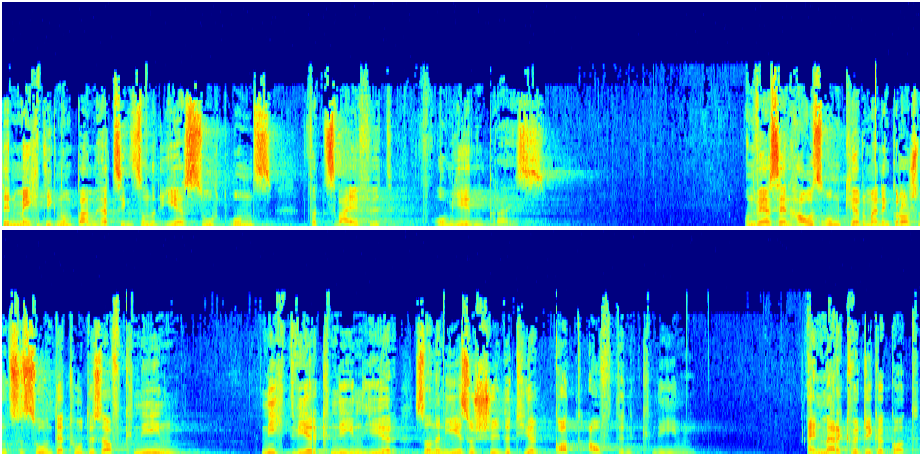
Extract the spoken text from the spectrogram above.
den Mächtigen und Barmherzigen, sondern er sucht uns, verzweifelt um jeden Preis. Und wer sein Haus umkehrt, um einen Groschen zu suchen, der tut es auf Knien. Nicht wir knien hier, sondern Jesus schildert hier Gott auf den Knien. Ein merkwürdiger Gott.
